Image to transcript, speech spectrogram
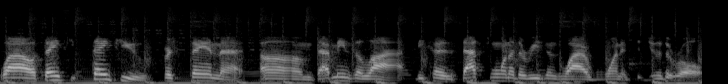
Wow, thank you, thank you for saying that. Um, that means a lot because that's one of the reasons why I wanted to do the role.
